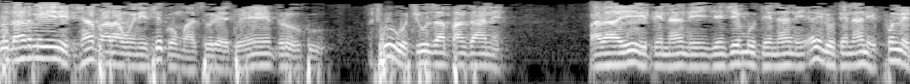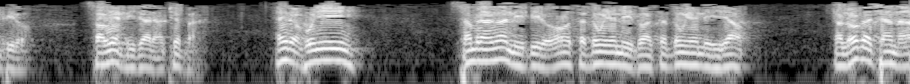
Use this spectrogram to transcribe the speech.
သူတို့သားသမီးလေးတွေတခြားဘာသာဝင်တွေဖြစ်ကုန်မှာဆိုတဲ့အတွက်သူတို့အခုအထူးကိုကြိုးစားပန်းစားနေဘာသာရေးသင်တန်းတွေယဉ်ကျေးမှုသင်တန်းတွေအဲ့လိုသင်တန်းတွေဖွင့်လှစ်ပြီးတော့ဆောင်ရွက်နေကြတာဖြစ်ပါတယ်အဲ့တော့ဘုန်းကြီးသမ္ဗရံကနေပြီးတော့73ရက်နေ့သွား73ရက်နေ့ရောက်တော့လောကချမ်းသာ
